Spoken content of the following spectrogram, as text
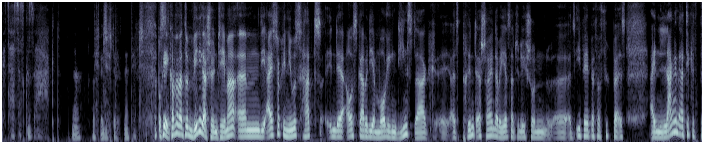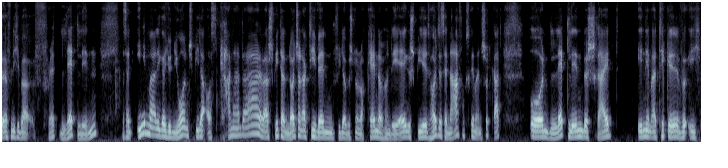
Jetzt hast du es gesagt. Ja, das wäre nicht schlecht. Ne? Okay, kommen wir mal zum weniger schönen Thema. Ähm, die Eishockey News hat in der Ausgabe, die am morgigen Dienstag äh, als Print erscheint, aber jetzt natürlich schon äh, als E-Paper verfügbar ist, einen langen Artikel veröffentlicht über Fred Ledlin. Das ist ein ehemaliger Juniorenspieler aus Kanada. Er war später in Deutschland aktiv, werden viele bestimmt noch kennen, hat auch in DL gespielt. Heute ist er Nachwuchstrainer in Stuttgart. Und Ledlin beschreibt in dem Artikel wirklich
